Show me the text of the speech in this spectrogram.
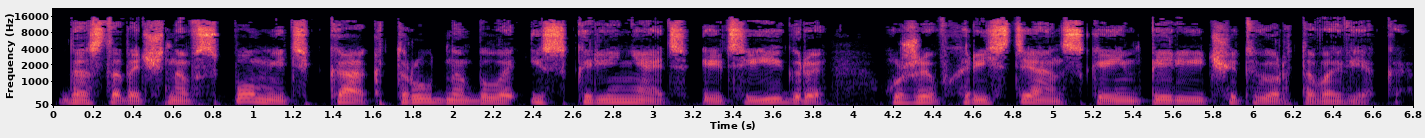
Достаточно вспомнить, как трудно было искоренять эти игры уже в христианской империи IV века.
